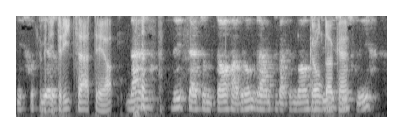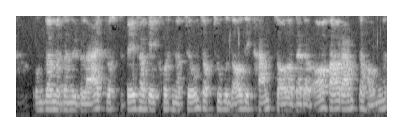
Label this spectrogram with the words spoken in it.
diskutieren. Die 13. ja. Nein, die 13. und die AV-Grundrente wegen dem Grund, okay. Und wenn man dann überlegt, was der BVG-Koordinationsabzug und all die Kennzahlen an der AV-Rente hängen,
